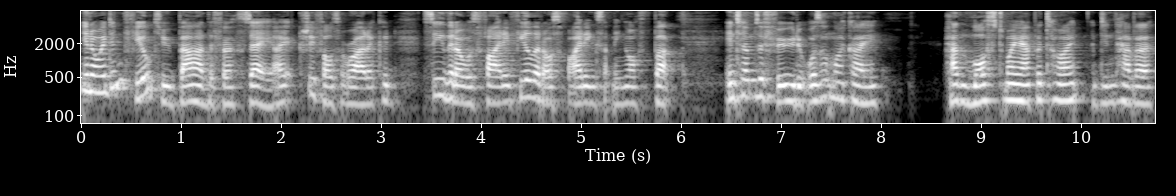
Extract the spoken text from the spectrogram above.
you know, I didn't feel too bad the first day. I actually felt alright. I could see that I was fighting, feel that I was fighting something off. But in terms of food, it wasn't like I had lost my appetite. I didn't have a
